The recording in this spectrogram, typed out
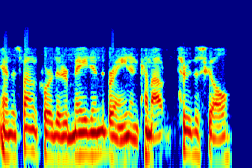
and the spinal cord that are made in the brain and come out through the skull.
